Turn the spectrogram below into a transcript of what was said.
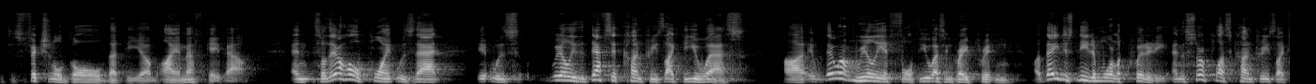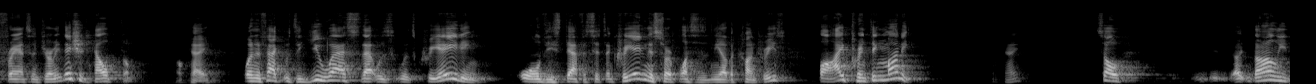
which is fictional gold that the um, IMF gave out. And so their whole point was that it was really the deficit countries like the US, uh, it, they weren't really at fault, the US and Great Britain, they just needed more liquidity. And the surplus countries like France and Germany, they should help them, okay? When in fact it was the US that was, was creating all these deficits and creating the surpluses in the other countries by printing money, okay? So uh, not only,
